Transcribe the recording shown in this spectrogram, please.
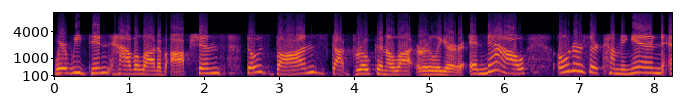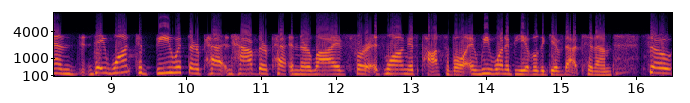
where we didn't have a lot of options, those bonds got broken a lot earlier. And now owners are coming in and they want to be with their pet and have their pet in their lives for as long as possible and we want to be able to give that to them so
